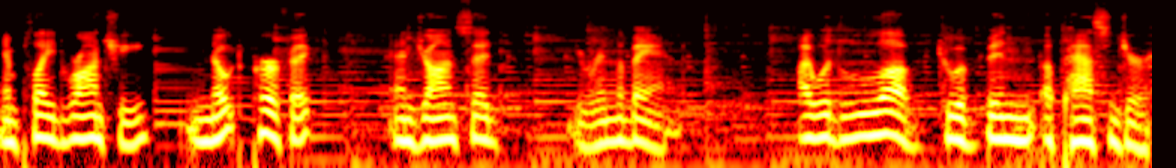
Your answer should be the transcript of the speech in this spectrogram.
and played raunchy, note perfect, and John said, You're in the band. I would love to have been a passenger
